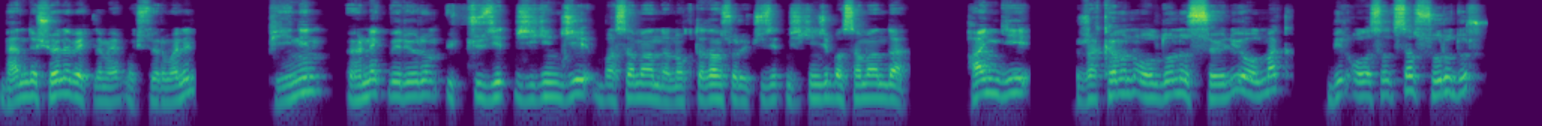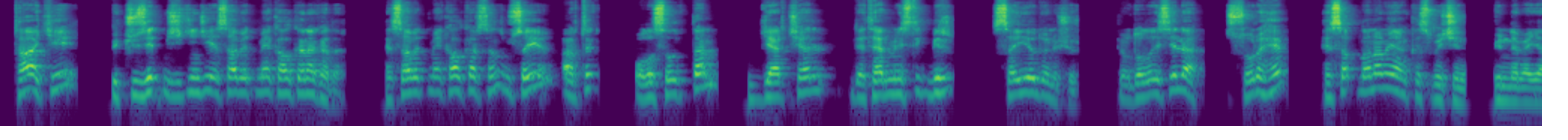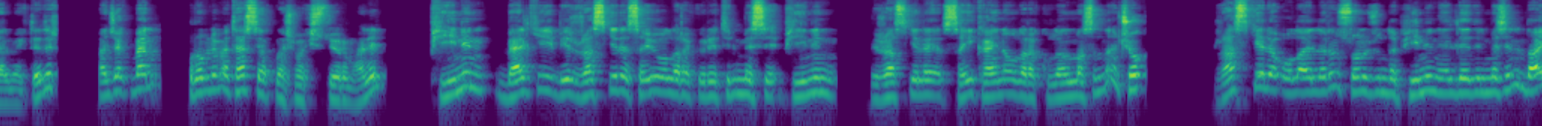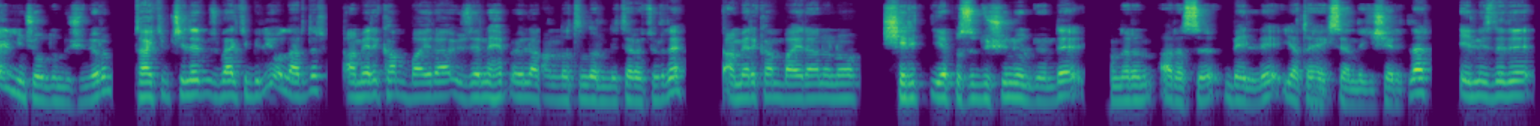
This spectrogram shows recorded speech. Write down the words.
Ben de şöyle bekleme yapmak istiyorum Halil. Pi'nin örnek veriyorum 372. basamağında noktadan sonra 372. basamağında hangi rakamın olduğunu söylüyor olmak bir olasılıksal sorudur. Ta ki 372. hesap etmeye kalkana kadar. Hesap etmeye kalkarsanız bu sayı artık olasılıktan gerçel deterministik bir sayıya dönüşür. Dolayısıyla soru hep hesaplanamayan kısmı için gündeme gelmektedir. Ancak ben probleme ters yaklaşmak istiyorum Halil. Pi'nin belki bir rastgele sayı olarak üretilmesi, pi'nin bir rastgele sayı kaynağı olarak kullanılmasından çok rastgele olayların sonucunda pi'nin elde edilmesinin daha ilginç olduğunu düşünüyorum. Takipçilerimiz belki biliyorlardır. Amerikan bayrağı üzerine hep öyle anlatılır literatürde. Amerikan bayrağının o şeritli yapısı düşünüldüğünde onların arası belli yatay eksendeki şeritler. Elinizde de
